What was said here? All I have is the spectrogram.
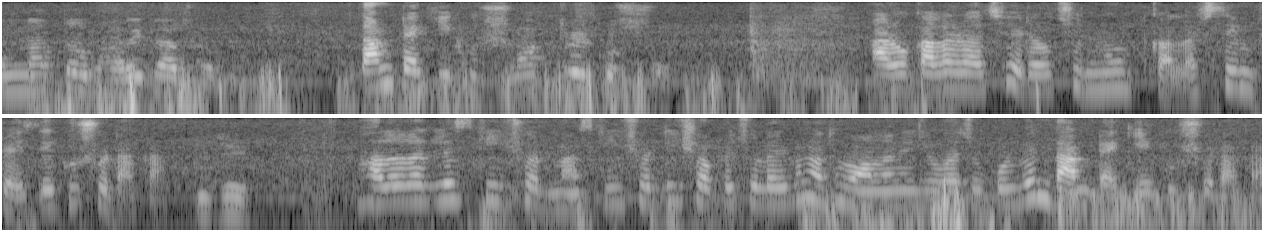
অন্যতেও ভারী কাজ হবে। দামটা কি একুশশো? মাত্র একুশশো। আরও কালার আছে এটা হচ্ছে নুট কালার সেম প্রাইস একুশশো টাকা। জি। ভালো লাগলে স্ক্রিনশট না স্ক্রিনশট দিয়ে শপে চলে আসবেন অথবা অনলাইনে যোগাযোগ করবেন দামটা কি একুশশো টাকা।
